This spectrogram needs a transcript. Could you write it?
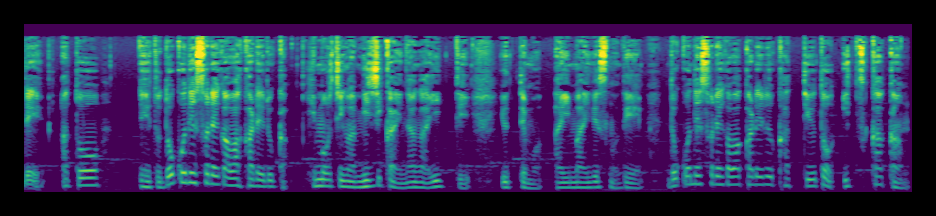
で、あと、えっ、ー、と、どこでそれが分かれるか、日持ちが短い長いって言っても曖昧ですので、どこでそれが分かれるかっていうと、5日間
